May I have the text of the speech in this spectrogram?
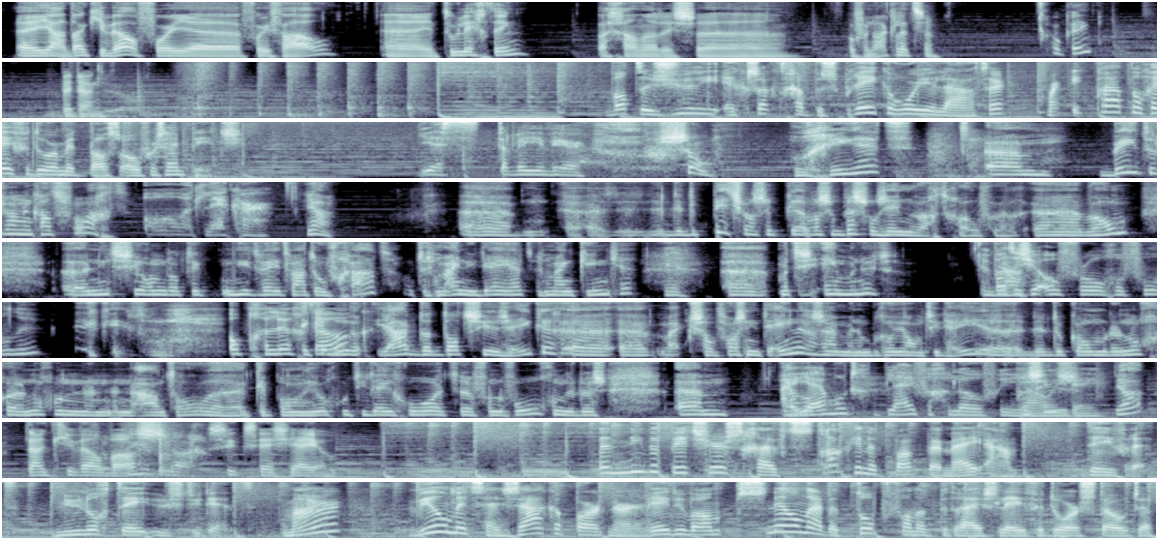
uh, ja, dankjewel voor je, voor je verhaal uh, en toelichting. We gaan er eens uh, over nakletsen. Oké. Bedankt. Wat de jury exact gaat bespreken hoor je later. Maar ik praat nog even door met Bas over zijn pitch. Yes, daar ben je weer. Zo. Hoe ging het? Um, beter dan ik had verwacht. Oh, wat lekker. Ja. Uh, de, de, pitch was ik, was ik best wel zenuwachtig over. Uh, waarom? Uh, niet zozeer omdat ik niet weet waar het over gaat. Het is mijn idee, het is mijn kindje. Ja. maar het is één minuut. En wat is je overal gevoel nu? Ik, Opgelucht ik ook? Heb, ja, dat, dat zeer zeker. maar ik zal vast niet de enige zijn met een briljant idee. er komen er nog, nog een, een aantal. ik heb al een heel goed idee gehoord van de volgende. Dus... Um, ja, jij moet blijven geloven in Precies, jouw idee. Ja. Dankjewel, Bas. Succes, jij ook. Een nieuwe pitcher schuift strak in het pak bij mij aan. Devret, nu nog TU-student. Maar wil met zijn zakenpartner Reduan snel naar de top van het bedrijfsleven doorstoten.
